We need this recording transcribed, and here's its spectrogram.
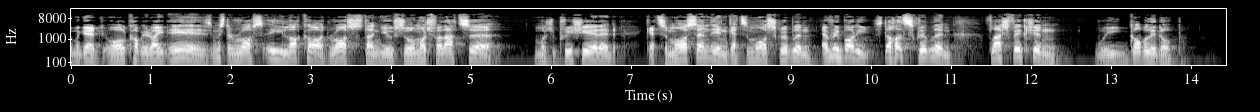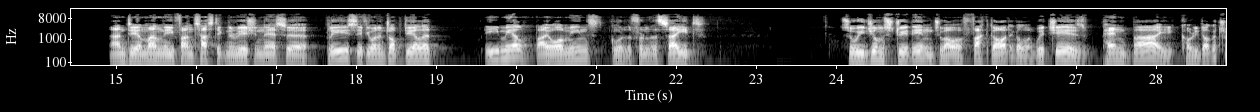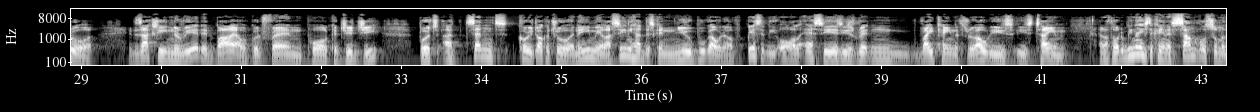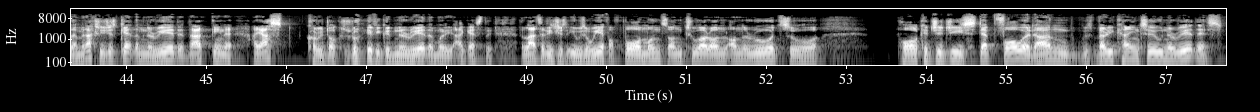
Don't forget, all copyright is Mr. Ross E. Lockhart. Ross, thank you so much for that, sir. Much appreciated. Get some more sent in, get some more scribbling. Everybody, start scribbling. Flash fiction, we gobble it up. And Dale Manley, fantastic narration there, sir. Please, if you want to drop Dale an email, by all means, go to the front of the site. So we jump straight into our fact article, which is penned by Cory Doctorow. It is actually narrated by our good friend Paul Kijiji, but I sent Cory Doctorow an email. I seen he had this kind of new book out of basically all essays he's written right kind of throughout his, his time. And I thought it'd be nice to kind of sample some of them and actually just get them narrated. And I kind of, I asked Cory Doctorow if he could narrate them, but I guess the, the lad said he just, he was away for four months on tour on, on the road. So Paul Kijiji stepped forward and was very kind to narrate this.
